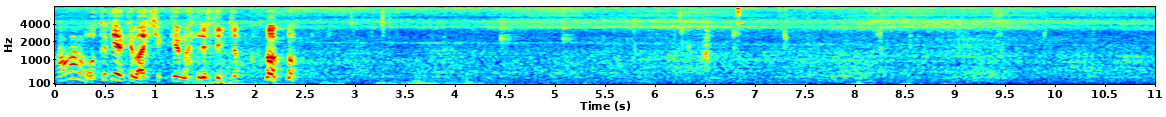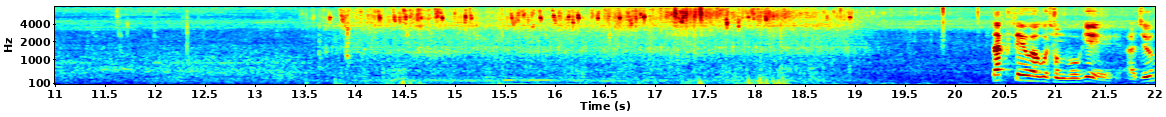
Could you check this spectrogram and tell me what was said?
아 어떻게 이렇게 맛있게 만들 수 있죠? 딱새우하고 전복이 아주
